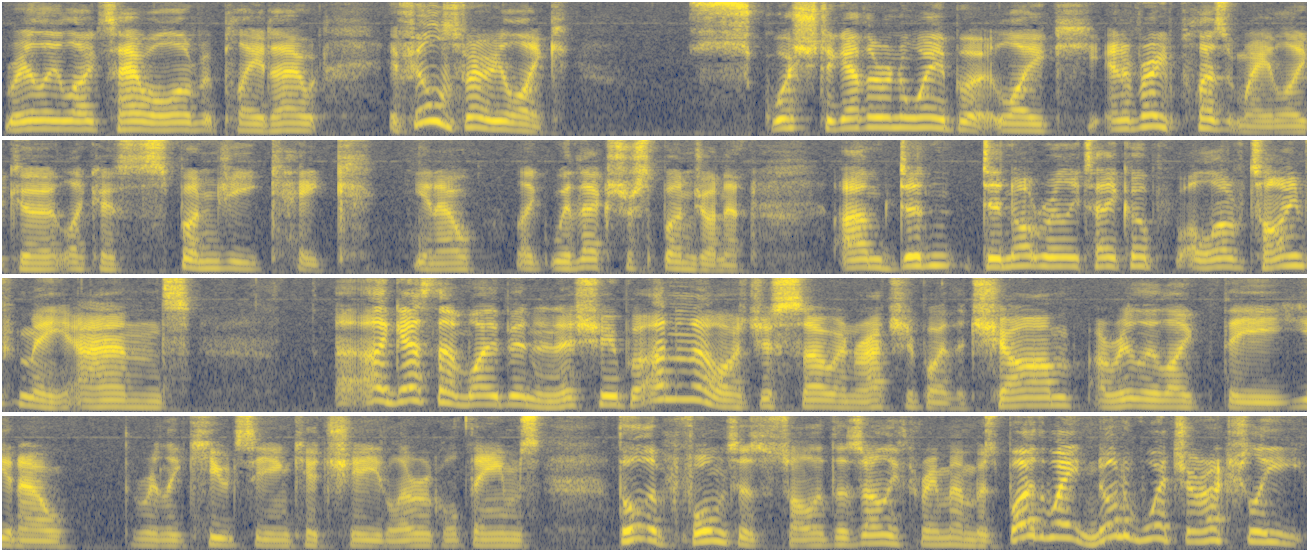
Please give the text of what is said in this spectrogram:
Really liked how a lot of it played out. It feels very like squished together in a way, but like in a very pleasant way, like a like a spongy cake, you know, like with extra sponge on it. Um, didn't did not really take up a lot of time for me, and I guess that might have been an issue, but I don't know. I was just so enraptured by the charm. I really liked the you know the really cutesy and kitschy lyrical themes. Thought the performances were solid. There's only three members, by the way, none of which are actually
